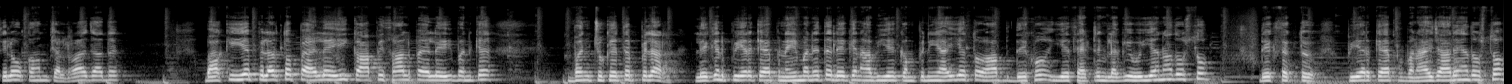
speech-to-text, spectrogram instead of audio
स्लो काम चल रहा है ज़्यादा। बाकी ये पिलर तो पहले ही, काफ़ी साल पहले ही बन के बन चुके थे पिलर लेकिन पियर कैप नहीं बने थे, लेकिन अब ये कंपनी आई है तो आप देखो, ये सेटिंग लगी हुई है ना दोस्तों? देख सकते हो पियर कैप बनाए जा रहे हैं दोस्तों।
